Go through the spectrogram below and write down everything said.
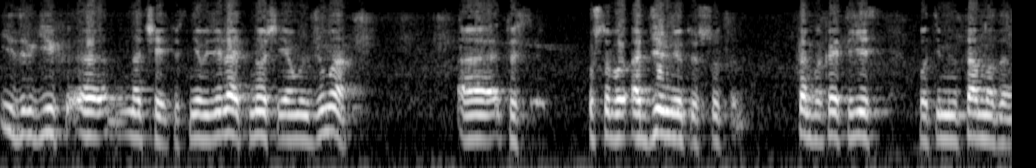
из других э, ночей то есть не выделять ночь яму джума э, то есть чтобы отдельную, то есть что там какая-то есть, вот именно там надо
